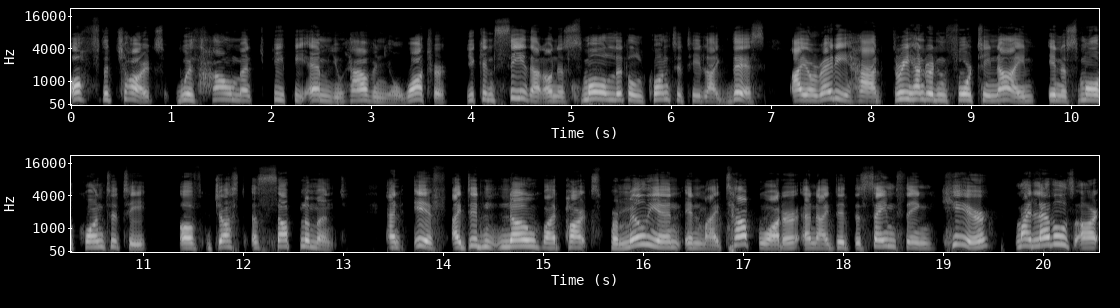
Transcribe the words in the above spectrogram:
off the charts with how much ppm you have in your water. You can see that on a small little quantity like this, I already had 349 in a small quantity of just a supplement. And if I didn't know my parts per million in my tap water and I did the same thing here, my levels are...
